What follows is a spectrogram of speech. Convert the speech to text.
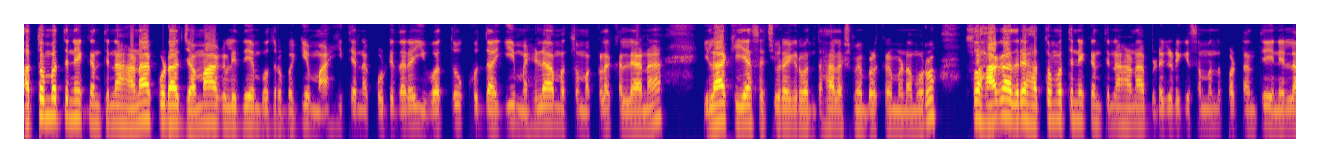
ಹತ್ತೊಂಬತ್ತನೇ ಕಂತಿನ ಹಣ ಕೂಡ ಜಮಾ ಆಗಲಿದೆ ಎಂಬುದರ ಬಗ್ಗೆ ಮಾಹಿತಿಯನ್ನು ಕೊಟ್ಟಿದ್ದಾರೆ. ಇವತ್ತು ಖುದ್ದಾಗಿ ಮಹಿಳಾ ಮತ್ತು ಮಕ್ಕಳ ಕಲ್ಯಾಣ ಇಲಾಖೆಯ ಸಚಿವರಾಗಿರುವಂತಹ ಲಕ್ಷ್ಮೀ ಬಳಕರ್ ಮೇಡಮ್ ಅವರು. ಸೊ, ಹಾಗಾದ್ರೆ ಹತ್ತೊಂಬತ್ತನೇ ಕಂತಿನ ಹಣ ಬಿಡುಗಡೆಗೆ ಸಂಬಂಧಪಟ್ಟಂತೆ ಏನೆಲ್ಲ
